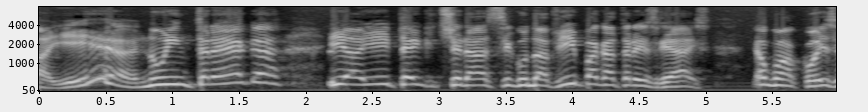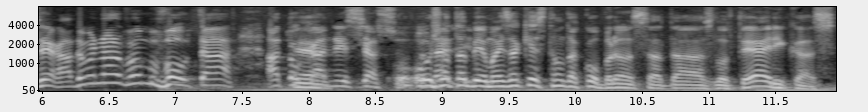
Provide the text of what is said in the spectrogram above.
Aí não entrega e aí tem que tirar a segunda via e pagar três reais. Tem alguma coisa errada, mas nós vamos voltar a tocar é. nesse assunto. Ô, né, JB, mas a questão da cobrança das lotéricas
